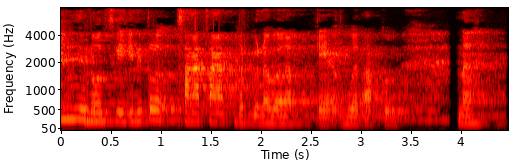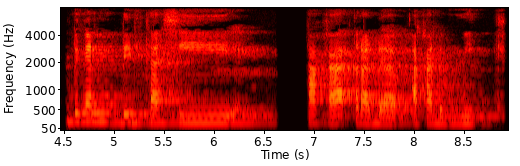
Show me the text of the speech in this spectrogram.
notes kayak gini tuh sangat-sangat berguna banget kayak buat aku nah dengan dedikasi kakak terhadap akademik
